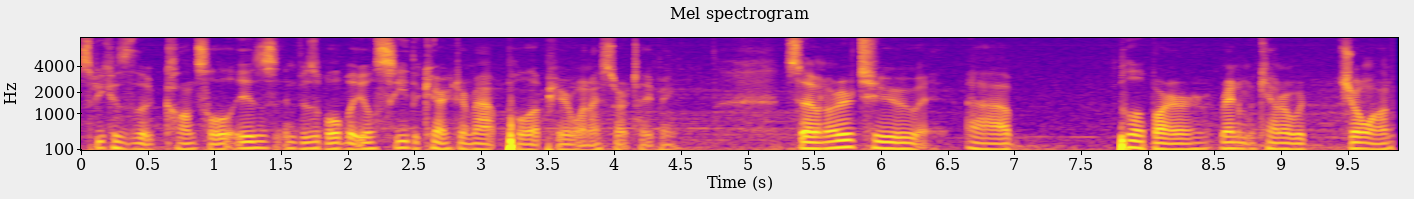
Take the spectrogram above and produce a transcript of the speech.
It's because the console is invisible, but you'll see the character map pull up here when I start typing. So in order to uh, pull up our random encounter with Jowan,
